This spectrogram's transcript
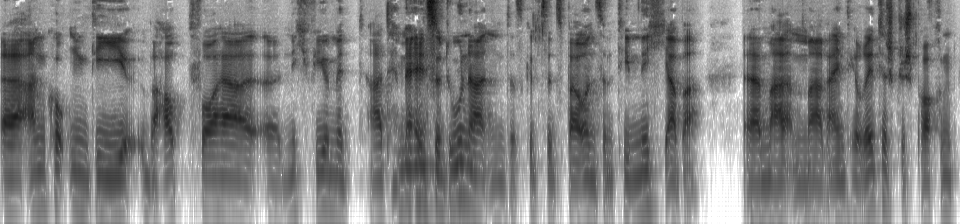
äh, angucken, die überhaupt vorher äh, nicht viel mit HTML zu tun hatten. Das gibt's jetzt bei uns im Team nicht, aber äh, mal, mal rein theoretisch gesprochen.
